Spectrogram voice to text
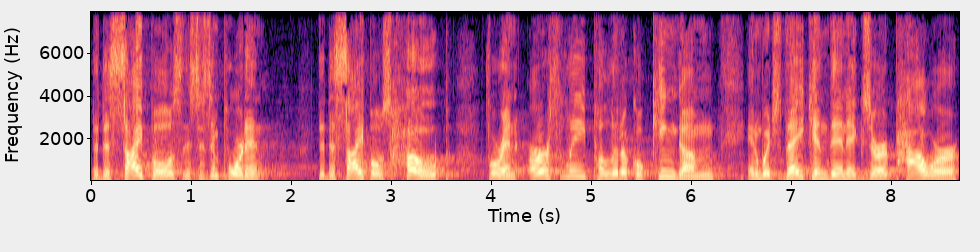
The disciples, this is important, the disciples hope for an earthly political kingdom in which they can then exert power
